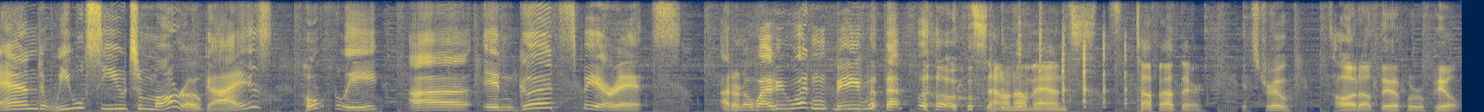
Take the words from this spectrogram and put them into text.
And we will see you tomorrow, guys. Hopefully, uh, in good spirits. I don't know why we wouldn't be, but that's the hope. I don't know, man. It's, it's tough out there. It's true. It's hard out there for a pill.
